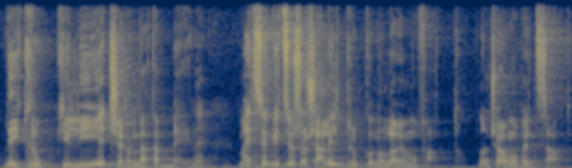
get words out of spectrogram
dei trucchi lì e c'era andata bene, ma il servizio sociale il trucco non l'avevamo fatto, non ci avevamo pensato.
